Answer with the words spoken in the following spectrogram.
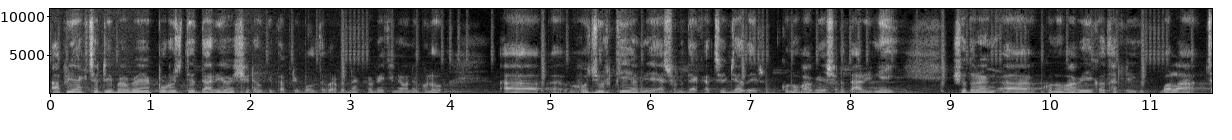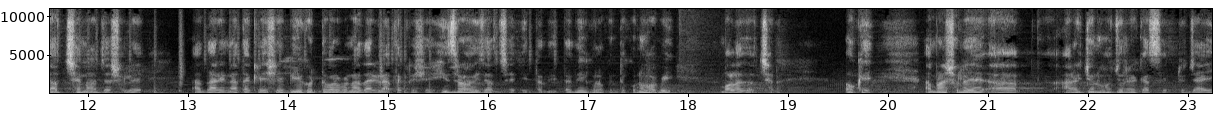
আপনি একচাটিভাবে পুরুষদের দাড়ি হয় সেটাও কিন্তু আপনি বলতে পারবেন না কারণ এখানে অনেকগুলো হুজুরকেই আমি আসলে দেখাচ্ছি যাদের কোনোভাবে আসলে দাড়ি নেই। সুতরাং কোনোভাবে এই কথাটি বলা যাচ্ছে না যে আসলে আহ, দাড়ি না থাকলে সে বিয়ে করতে পারবে না দাড়ি না থাকলে সে হিজড়া হয়ে যাচ্ছে ইত্যাদি ইত্যাদি এগুলো কিন্তু কোনোভাবেই বলা যাচ্ছে না। ওকে আমরা আসলে আরেকজন হুজুরের কাছে একটু যাই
